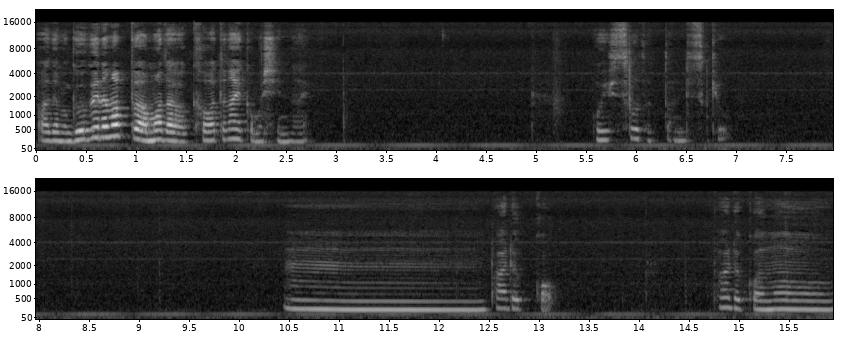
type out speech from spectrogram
あでも Google マップはまだ変わってないかもしんない。美味しそうだったんです今日。うんパルコ。パルコの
